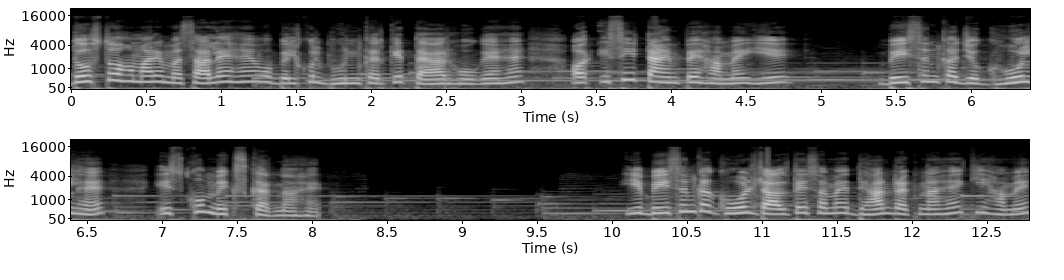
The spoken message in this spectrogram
दोस्तों, हमारे मसाले हैं वो बिल्कुल भून करके तैयार हो गए हैं और इसी टाइम पे हमें ये बेसन का जो घोल है, इसको मिक्स करना है। ये बेसन का घोल डालते समय ध्यान रखना है कि हमें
